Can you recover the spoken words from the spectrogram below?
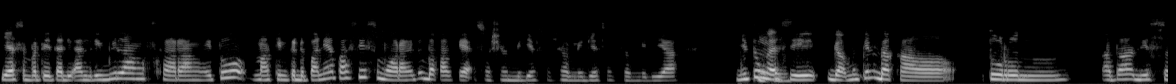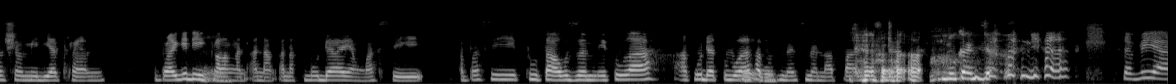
ya seperti tadi Andri bilang sekarang itu makin ke depannya pasti semua orang itu bakal kayak social media social media social media. Gitu nggak mm -hmm. sih? Nggak mungkin bakal turun apa di social media trend. Apalagi di kalangan anak-anak muda yang masih apa sih 2000 itulah. Aku udah tua mm -hmm. 1998 sudah bukan zamannya. Tapi ya.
